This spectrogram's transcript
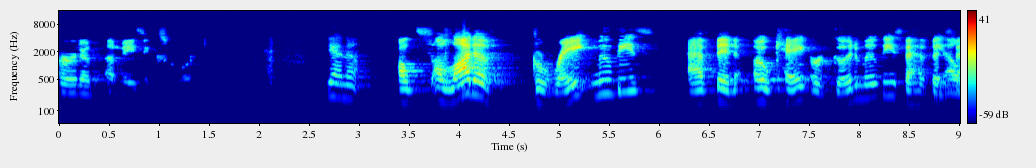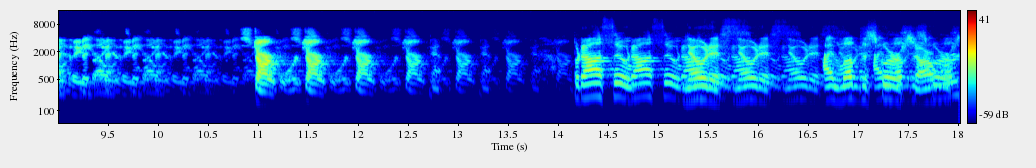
heard an amazing score. Yeah, no. A, a lot of great movies have been okay or good movies that have been elevated. Star Wars. Star Wars. Star Wars. Star Wars. Star Wars. Star Wars. But also, notice, notice, notice. I love the score of Star Wars,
